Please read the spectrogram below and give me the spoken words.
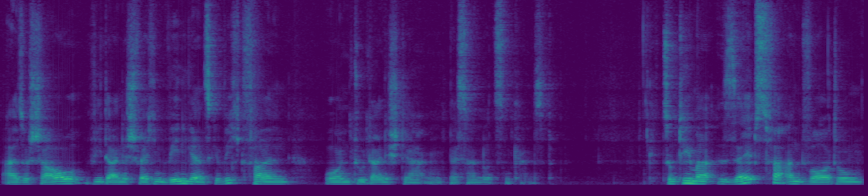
Also schau, wie deine Schwächen weniger ins Gewicht fallen und du deine Stärken besser nutzen kannst. Zum Thema Selbstverantwortung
